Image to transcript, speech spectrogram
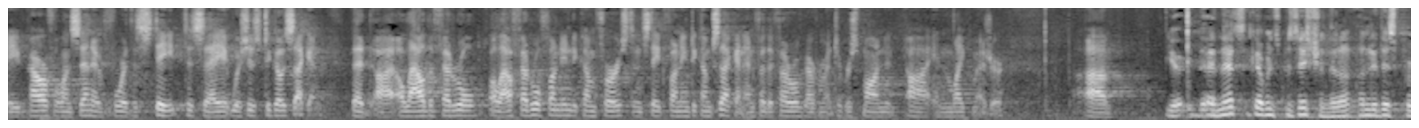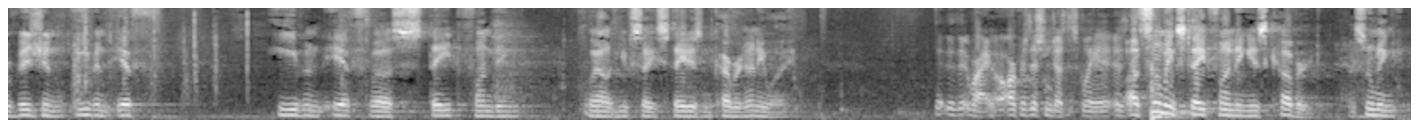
a powerful incentive for the state to say it wishes to go second, that allow the federal, allow federal funding to come first and state funding to come second, and for the federal government to respond in, like measure. And that's the government's position that under this provision, even if, even if state funding, well, you say state isn't covered anyway. Right. Our position, Justice Scalia, is assuming state funding is covered, assuming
